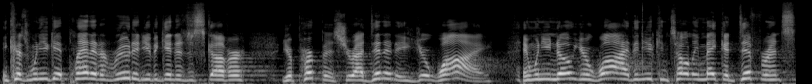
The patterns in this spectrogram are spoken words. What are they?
Because when you get planted and rooted, you begin to discover your purpose, your identity, your why. And when you know your why, then you can totally make a difference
